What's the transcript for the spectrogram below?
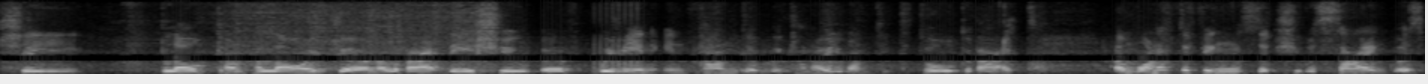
she blogged on her live journal about the issue of women in fandom, which I know you wanted to talk about. And one of the things that she was saying was,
